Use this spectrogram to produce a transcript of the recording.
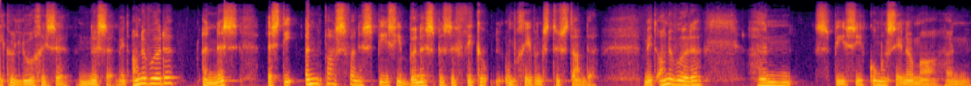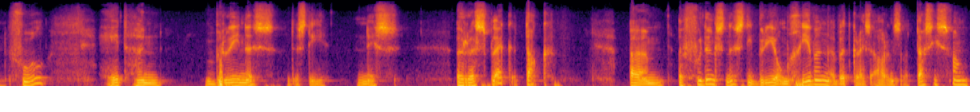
ekologiese nisse. Met ander woorde, 'n nis is die inpas van 'n spesies binne spesifieke omgewingstoestande. Met ander woorde, 'n spesies, kom ons sê nou maar 'n voël het 'n broeinis, dis die nes, 'n rusplek, 'n tak um 'n voedingsnis, die breë omgewing, 'n witkruisarends wat tassies vang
